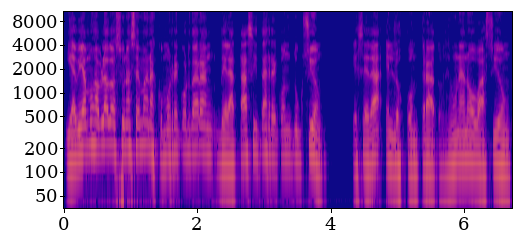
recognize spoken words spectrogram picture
Y habíamos hablado hace unas semanas, como recordarán, de la tácita reconducción que se da en los contratos. Es una innovación.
